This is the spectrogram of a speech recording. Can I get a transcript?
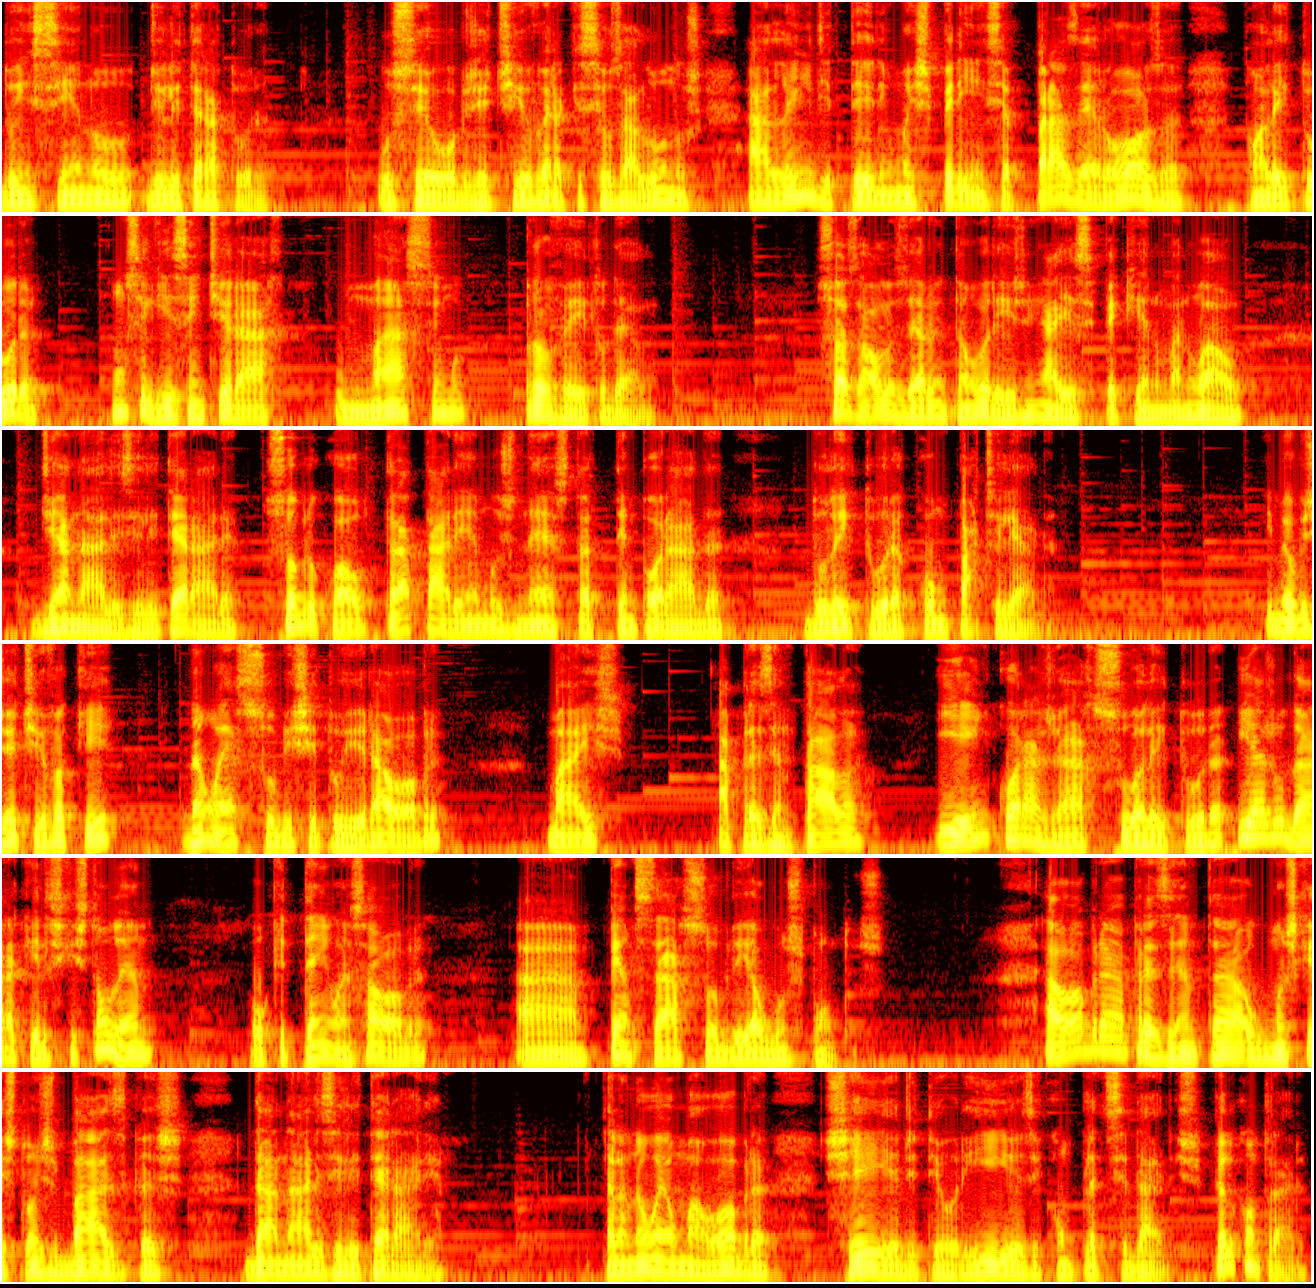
do ensino de literatura. O seu objetivo era que seus alunos, além de terem uma experiência prazerosa com a leitura, conseguissem tirar o máximo proveito dela. Suas aulas deram então origem a esse pequeno manual de análise literária, sobre o qual trataremos nesta temporada do Leitura Compartilhada. E meu objetivo aqui não é substituir a obra, mas apresentá-la e encorajar sua leitura e ajudar aqueles que estão lendo ou que tenham essa obra a pensar sobre alguns pontos. A obra apresenta algumas questões básicas da análise literária. Ela não é uma obra cheia de teorias e complexidades. Pelo contrário,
